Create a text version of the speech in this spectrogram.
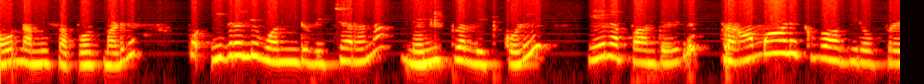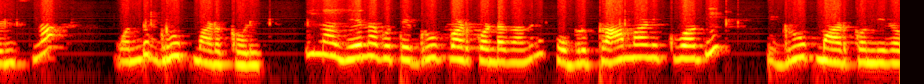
ಅವ್ರು ನಮಗೆ ಸಪೋರ್ಟ್ ಮಾಡಿದ್ರೆ ಇದರಲ್ಲಿ ಒಂದು ವಿಚಾರನ ನೆನಪಲ್ಲಿ ಇಟ್ಕೊಳ್ಳಿ. ಏನಪ್ಪಾ ಅಂತ ಹೇಳಿದ್ರೆ ಪ್ರಾಮಾಣಿಕವಾಗಿರೋ ಫ್ರೆಂಡ್ಸ್ನ ಒಂದು ಗ್ರೂಪ್ ಮಾಡ್ಕೊಳ್ಳಿ. ಇನ್ನ ಏನಾಗುತ್ತೆ? ಗ್ರೂಪ್ ಮಾಡ್ಕೊಂಡಾಗ ಅಂದ್ರೆ ಒಬ್ರು ಪ್ರಾಮಾಣಿಕವಾಗಿ ಈ ಗ್ರೂಪ್ ಮಾಡ್ಕೊಂಡಿರೋ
